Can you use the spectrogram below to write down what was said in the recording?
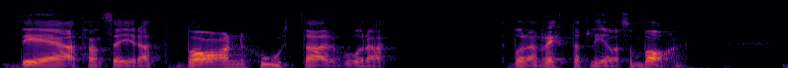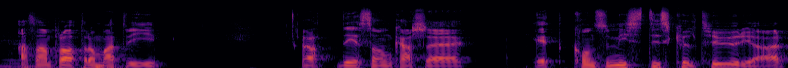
Det är att han säger att barn hotar våra, våran rätt att leva som barn. Alltså han pratar om att vi, att det som kanske ett konsumistisk kultur gör,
